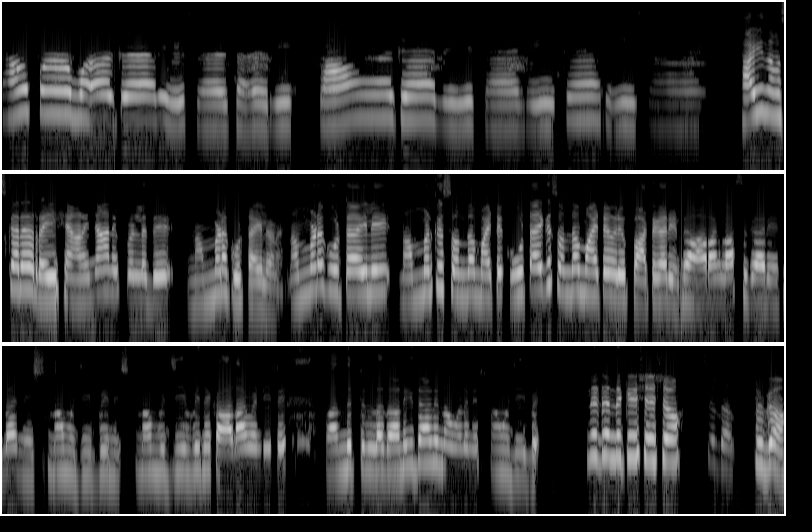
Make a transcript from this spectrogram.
മ ഗ രി സ രി ഗ രി സ ഹായ് നമസ്കാരം. റൈഹാണ് ഞാനിപ്പോൾ ഉള്ളത് നമ്മുടെ കൂട്ടായിലാണ്. നമ്മുടെ കൂട്ടായിൽ നമ്മൾക്ക് സ്വന്തമായിട്ട് കൂട്ടായിക്ക് സ്വന്തമായിട്ട് ഒരു പാട്ടുകാരിയുണ്ട്. ആറാം ക്ലാസ്സുകാരിയായിട്ടുള്ള നിഷ്മ മുജീബ്. നിഷ്മ മുജീബിനെ കാണാൻ വേണ്ടിയിട്ട് വന്നിട്ടുള്ളതാണ്. ഇതാണ് നമ്മുടെ നിഷ്മ മുജീബ്. എന്നിട്ട് എന്തൊക്കെ വിശേഷം? സുഖം. സുഖം.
